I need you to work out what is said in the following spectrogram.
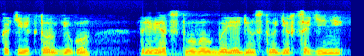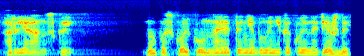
как и Виктор Гюго, приветствовал бы регенство герцогини Орлеанской. Но поскольку на это не было никакой надежды,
